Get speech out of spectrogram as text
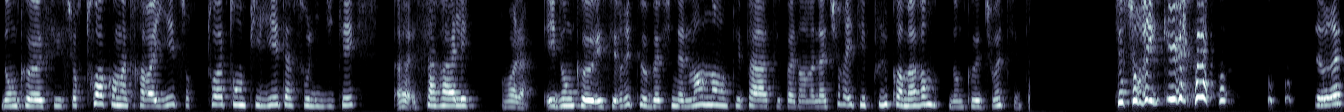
Donc, euh, c'est sur toi qu'on a travaillé, sur toi, ton pilier, ta solidité. Euh, ça va aller. Voilà. Et donc, et c'est vrai que bah, finalement, non, t'es pas, t'es pas dans la nature et t'es plus comme avant. Donc, tu vois, tu as survécu. C'est vrai.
